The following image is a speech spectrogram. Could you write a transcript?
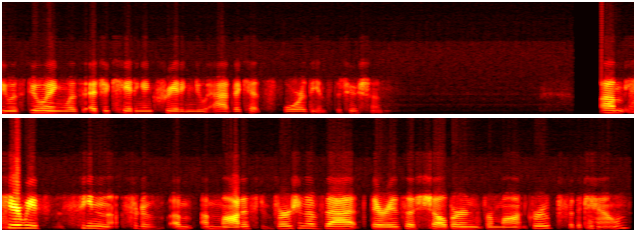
she was doing was educating and creating new advocates for the institution. Um, here we've seen sort of a, a, modest version of that. There is a Shelburne, Vermont group for the town,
